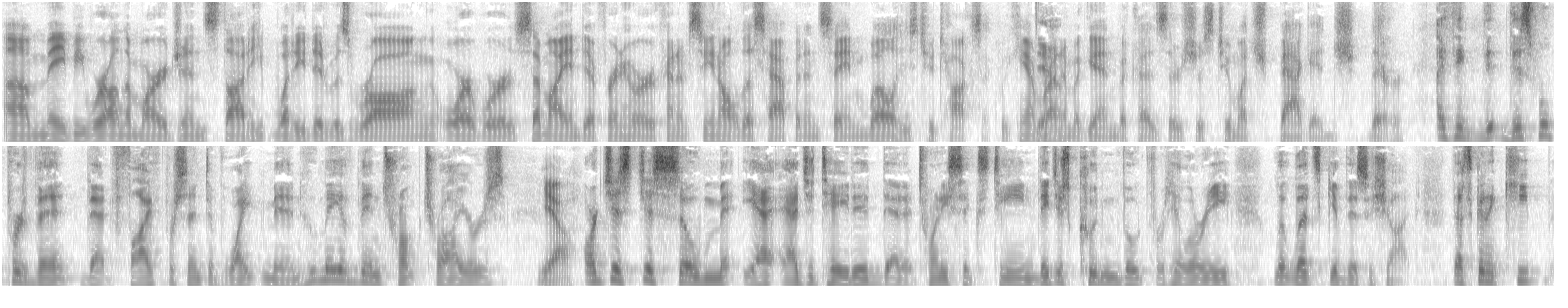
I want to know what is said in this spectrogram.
um, maybe were on the margins, thought he, what he did was wrong, or were semi indifferent, who are kind of seeing all this happen and saying, "Well, he's too toxic. We can't run him again because there's just too much baggage there." I think th- this will prevent that 5% of white men who may have been Trump triers. Yeah. Are just just so yeah, agitated that at 2016 they just couldn't vote for Hillary. Let, let's give this a shot. That's going to keep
